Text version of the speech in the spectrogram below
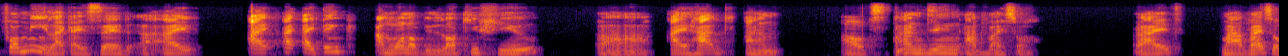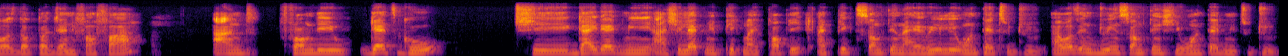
for me, like I said, I, I, I, I think I'm one of the lucky few uh, I had an outstanding advisor, right? My advisor was Dr. Jennifer Farr. And from the get go, she guided me and she let me pick my topic. I picked something I really wanted to do. I wasn't doing something she wanted me to do,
